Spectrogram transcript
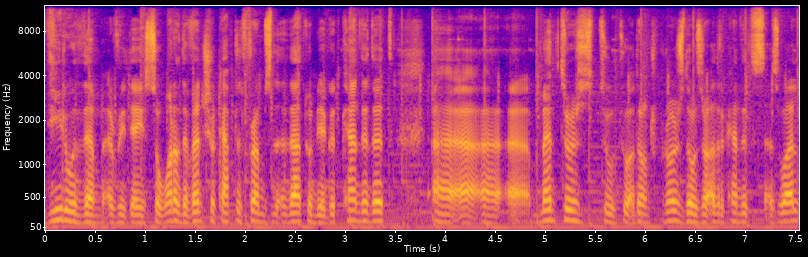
deal with them every day. So one of the venture capital firms, that would be a good candidate. Uh, uh, uh, mentors to, to other entrepreneurs, those are other candidates as well.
